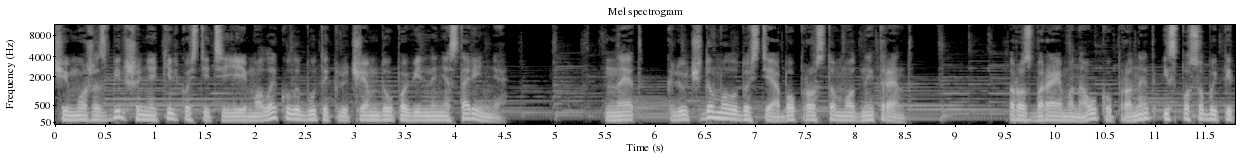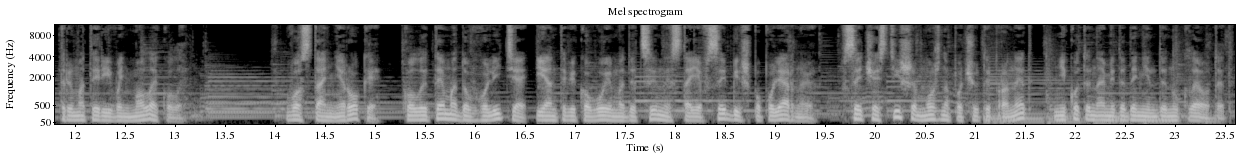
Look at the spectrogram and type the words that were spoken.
Чи може збільшення кількості цієї молекули бути ключем до уповільнення старіння? НЕТ ключ до молодості або просто модний тренд. Розбираємо науку про НЕТ і способи підтримати рівень молекули. В останні роки, коли тема довголіття і антивікової медицини стає все більш популярною, все частіше можна почути про НЕТ нікотинамідеденінденуклеотид.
